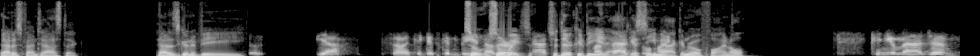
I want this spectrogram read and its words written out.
That is fantastic. That is going to be. Yeah. So I think it's going to be So, another so wait. So, match. so there could be an unmatchable Agassi. McEnroe final. Can you imagine?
